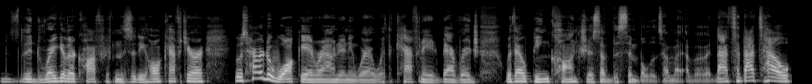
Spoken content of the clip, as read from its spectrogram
the regular coffee from the city hall cafeteria, it was hard to walk around anywhere with a caffeinated beverage without being conscious of the symbolism of it. That's that's how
